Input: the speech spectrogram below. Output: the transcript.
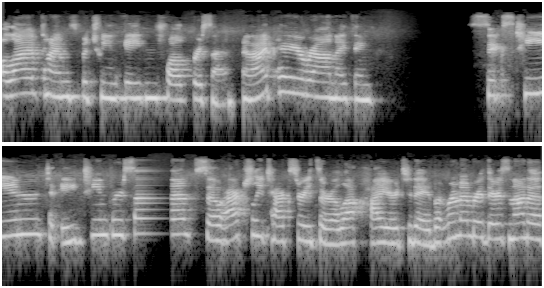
a lot of times between 8 and 12%. And I pay around, I think, 16 to 18%. So actually, tax rates are a lot higher today. But remember, there's not a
